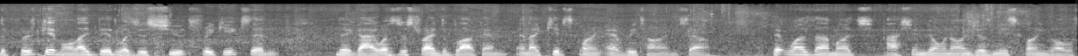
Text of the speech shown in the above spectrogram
the first game all I did was just shoot free kicks and the guy was just trying to block him and I keep scoring every time. So there was that much action going on, just me scoring goals.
